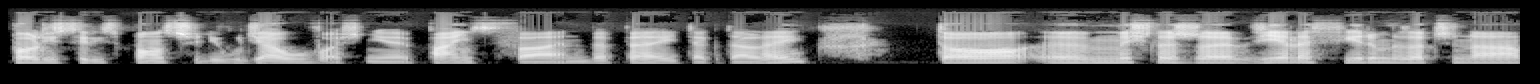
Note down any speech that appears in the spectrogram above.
policy response, czyli udziału właśnie państwa, NBP i tak dalej. To e, myślę, że wiele firm zaczyna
